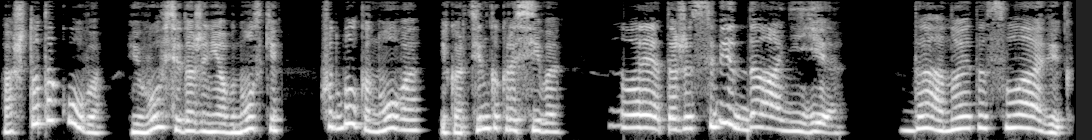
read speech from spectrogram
«А что такого? И вовсе даже не обноски. Футболка новая и картинка красивая». «Но это же свидание!» «Да, но это Славик.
